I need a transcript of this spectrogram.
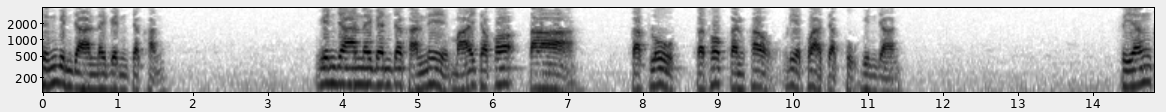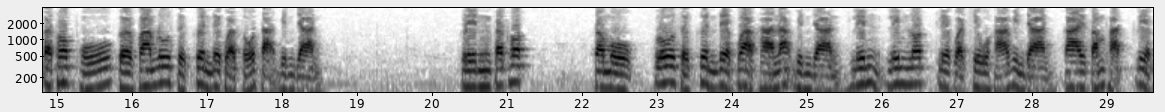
ถึงวิญญาณในเบญจขันธ์วิญญาณในเบญจขันธ์นี่หมายเฉพาะตากับรูปกระทบกันเข้า เรียกว่าจักขุวิญญาณ เสียงกระทบหูเกิดความรู้สึกขึ้นเรียกว่าโสตวิญญาณ กลิ่นกระทบจมูกรู้สึกขึ้นเรียกว่าคานวิญญาณ ลิ้น ลิ้มรสเรียกว่าชิวหาวิญญาณ กายสัมผัสเรียก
